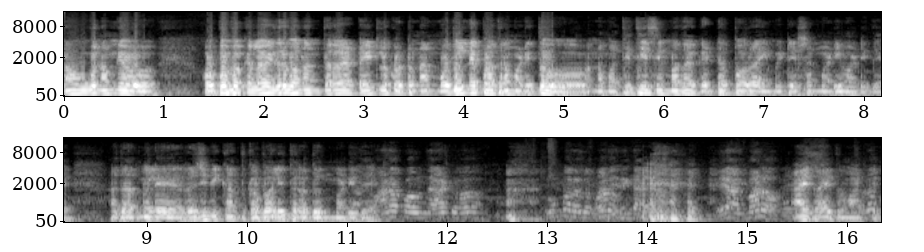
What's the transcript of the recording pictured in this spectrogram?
ನಮಗೂ ನಮಗೆ ಒಬ್ಬೊಬ್ಬ ಕಲಾವಿದರಿಗೂ ಒಂದೊಂದು ಥರ ಟೈಟ್ಲು ಕೊಟ್ಟರು ನಾನು ಮೊದಲನೇ ಪಾತ್ರ ಮಾಡಿದ್ದು ನಮ್ಮ ತಿಥಿ ಸಿನಿಮಾದ ಗಡ್ಡಪ್ಪ ಅವರ ಇಮಿಟೇಷನ್ ಮಾಡಿ ಮಾಡಿದೆ. ಅದಾದ್ಮೇಲೆ ರಜನಿಕಾಂತ್ ಕಬಾಲಿ ತರದೊಂದು ಮಾಡಿದೆ. ಆಯ್ತು ಆಯ್ತು ಮಾಡ್ತೀನಿ.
